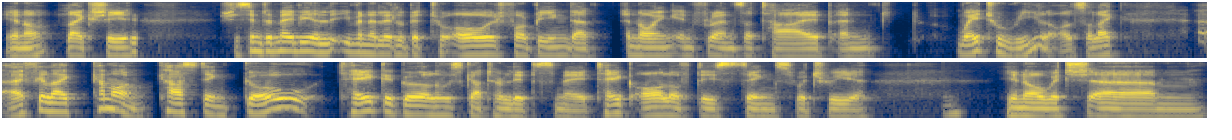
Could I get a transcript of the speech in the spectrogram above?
you know, like she, she seemed to maybe a, even a little bit too old for being that annoying influencer type and way too real also. Like, I feel like, come on, casting, go take a girl who's got her lips made, take all of these things which we, you know, which um,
